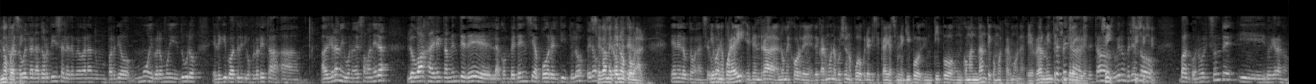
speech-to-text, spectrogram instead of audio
no puede dando vuelta la tortilla, le terminó ganando un partido muy, pero muy duro el equipo Atlético Floresta a, a Belgrano y bueno, de esa manera lo baja directamente de la competencia por el título, pero se va a meter, en octogonal. En el octogonal, Y bueno, por ahí eh, vendrá lo mejor de, Carmona, porque yo no puedo creer que se caiga así un equipo, un tipo, un comandante como es Carmona. Eh, realmente es increíble. estuvieron peleando Banco, Nuevo Horizonte y Belgrano.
